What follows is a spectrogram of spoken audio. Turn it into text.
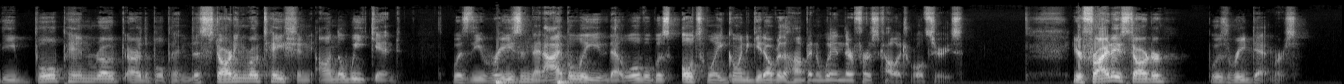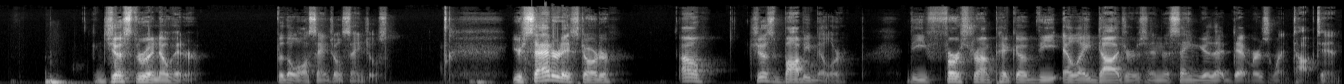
the bullpen rot or the bullpen, the starting rotation on the weekend was the reason that I believe that Louisville was ultimately going to get over the hump and win their first college World Series. Your Friday starter was Reid Detmers. Just threw a no hitter for the Los Angeles Angels. Your Saturday starter, oh, just Bobby Miller, the first round pick of the LA Dodgers in the same year that Detmers went top 10.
